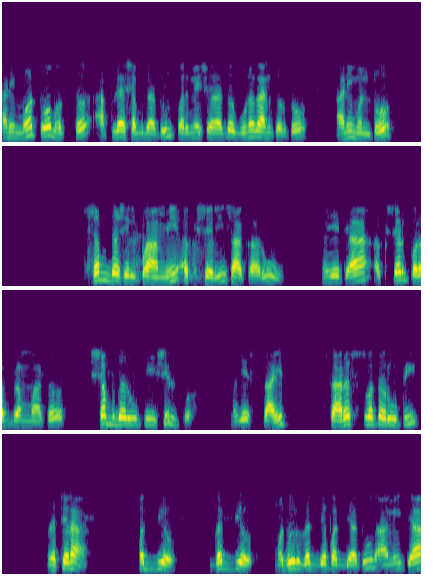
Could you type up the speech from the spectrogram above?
आणि मग तो भक्त आपल्या शब्दातून परमेश्वराचं गुणगान करतो आणि म्हणतो शब्दशिल्प आम्ही अक्षरी साकारू. म्हणजे त्या अक्षर परब्रह्माचं शब्दरूपी शिल्प म्हणजे साहित्य सारस्वत रूपी रचना पद्य गद्य मधुर गद्य पद्यातून आम्ही त्या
